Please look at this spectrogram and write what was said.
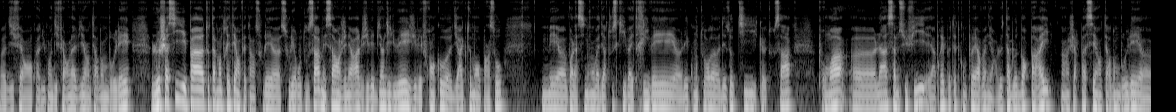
différents quoi du moins différents lavis en terre d'ombre brûlée. Le châssis est pas totalement traité en fait hein, sous les sous les roues tout ça mais ça en général j'y vais bien dilué j'y vais franco directement au pinceau. Mais voilà sinon on va dire tout ce qui va être rivé les contours des optiques tout ça pour moi, euh, là, ça me suffit. Et après, peut-être qu'on peut y revenir. Le tableau de bord, pareil. Hein, j'ai repassé en terre d'ombre brûlée euh,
